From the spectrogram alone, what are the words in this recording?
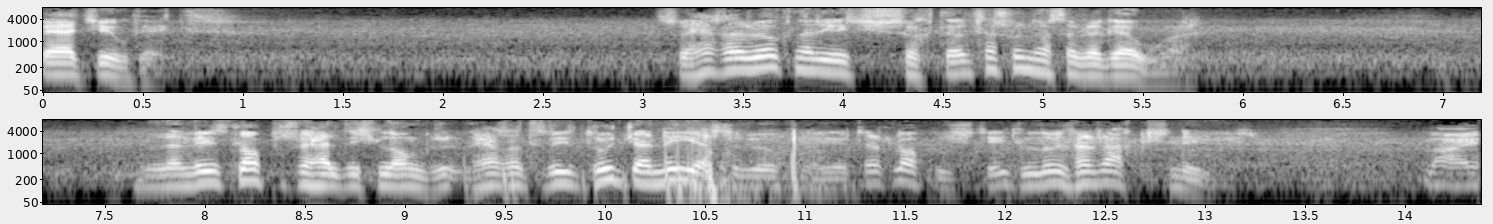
Bæt jo det. Så hessa røknar det ikke søkt, det er sunn jeg gauar. Men vi slapp så helt ikke langt, hessa tre trudja nyeste røknar her, det slapp ikke tid, til lønna raks nyr. Nei,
